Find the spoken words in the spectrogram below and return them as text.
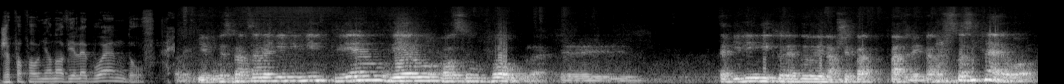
że popełniono wiele błędów, Nie były bilingi wielu, wielu osób w ogóle. Te bilingi, które były na przykład Patryka, wszystko zniknęło.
